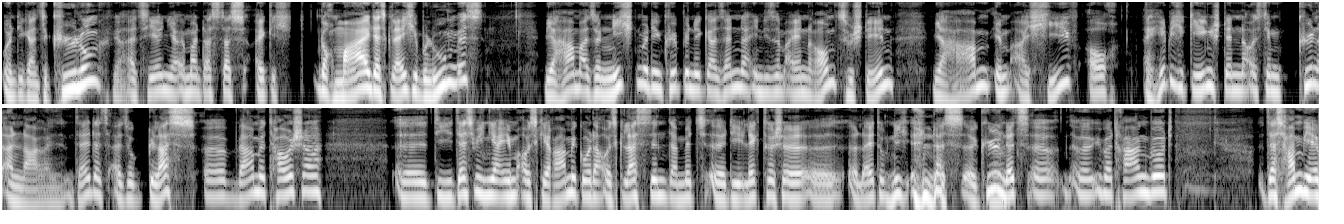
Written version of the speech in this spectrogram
und die ganze Kühlung. Wir erzählen ja immer, dass das eigentlich nochmal das gleiche Volumen ist. Wir haben also nicht nur den Köpenicker Sender in diesem einen Raum zu stehen, wir haben im Archiv auch erhebliche Gegenstände aus dem Kühlanlage. Sei das also Glaswärmetauscher, äh, die deswegen ja eben aus Keramik oder aus Glas sind, damit äh, die elektrische äh, Leitung nicht in das äh, Kühlnetz äh, äh, übertragen wird. Das haben wir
